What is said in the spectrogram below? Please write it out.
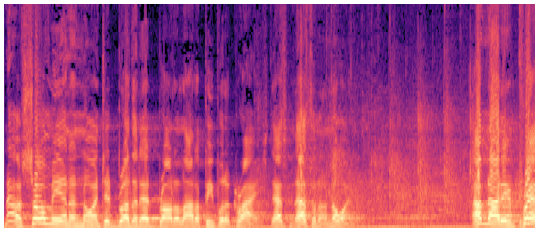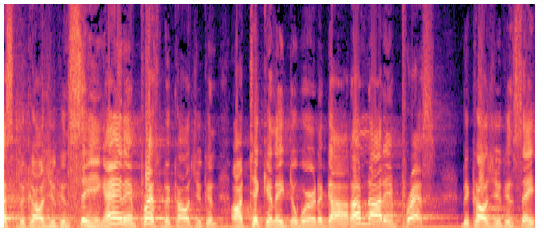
Now, show me an anointed brother that brought a lot of people to Christ. That's, that's an anointing. I'm not impressed because you can sing. I ain't impressed because you can articulate the word of God. I'm not impressed because you can say,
